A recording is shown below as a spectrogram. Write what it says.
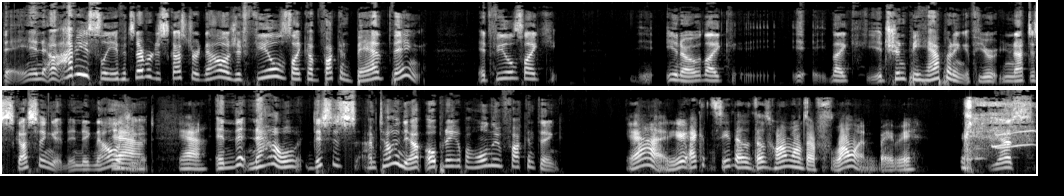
and obviously, if it's never discussed or acknowledged, it feels like a fucking bad thing. It feels like, you know, like like it shouldn't be happening if you're, you're not discussing it and acknowledging Yeah. it. Yeah. And that now this is I'm telling you, opening up a whole new fucking thing. Yeah. You, I can see those those hormones are flowing, baby. Yes,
